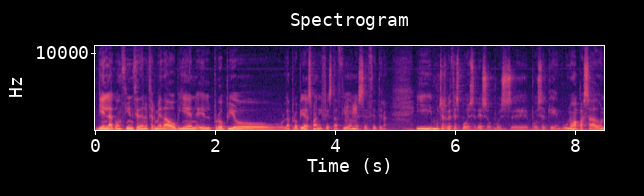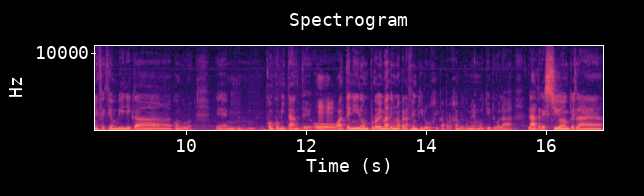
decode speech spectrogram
bien la conciencia de la enfermedad o bien el propio, las propias manifestaciones, etcétera. Y muchas veces puede ser eso, pues eh, puede ser que uno ha pasado una infección vírica con, em, concomitante o ha tenido un problema de una operación quirúrgica, por ejemplo, también es muy típico. La, la agresión, que es la,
